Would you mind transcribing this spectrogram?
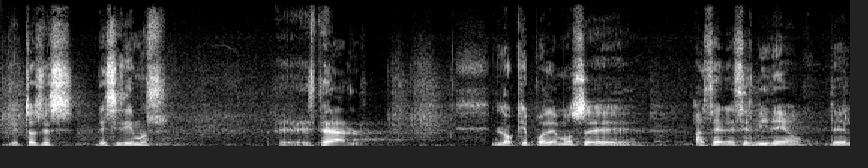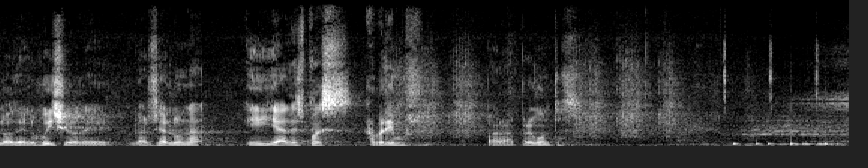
y entonces decidimos esperarlo. Lo que podemos hacer es el video de lo del juicio de García Luna y ya después abrimos para preguntas.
